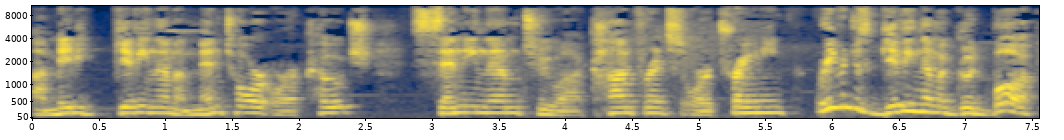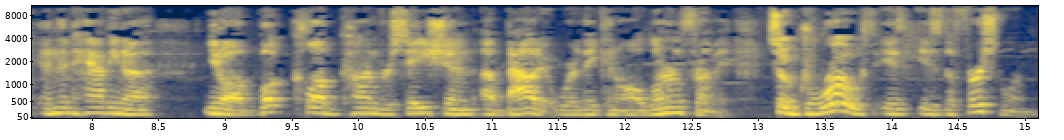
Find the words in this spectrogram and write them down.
Uh, maybe giving them a mentor or a coach sending them to a conference or a training, or even just giving them a good book and then having a, you know, a book club conversation about it where they can all learn from it. So growth is, is the first one.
